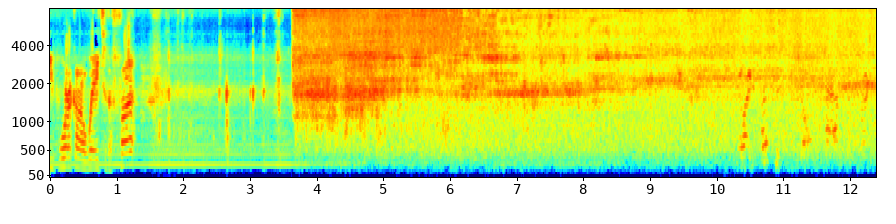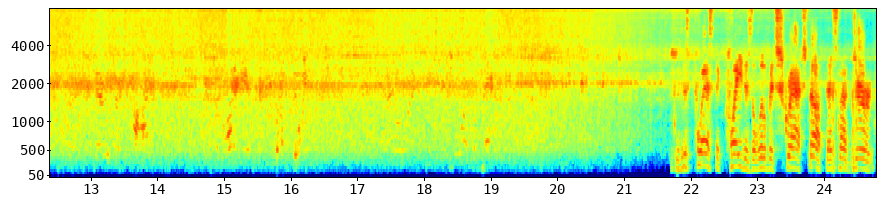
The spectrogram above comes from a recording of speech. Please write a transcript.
Keep working our way to the front. So I purposely don't have the pressure very, very high. I want to get what I'm doing, and I don't want to keep more of a mess. So this plastic plate is a little bit scratched up. That's not dirt.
